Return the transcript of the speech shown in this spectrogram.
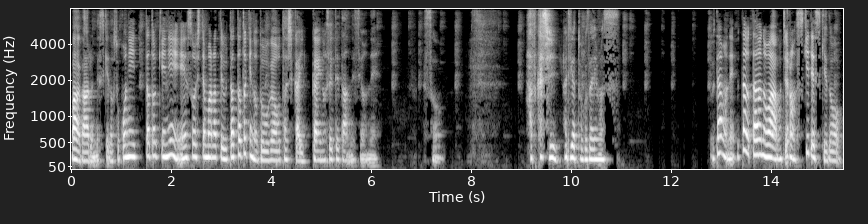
バーがあるんですけど、そこに行った時に演奏してもらって歌った時の動画を確か一回載せてたんですよね。そう。恥ずかしい。ありがとうございます。歌もね、歌歌うのはもちろん好きですけど、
